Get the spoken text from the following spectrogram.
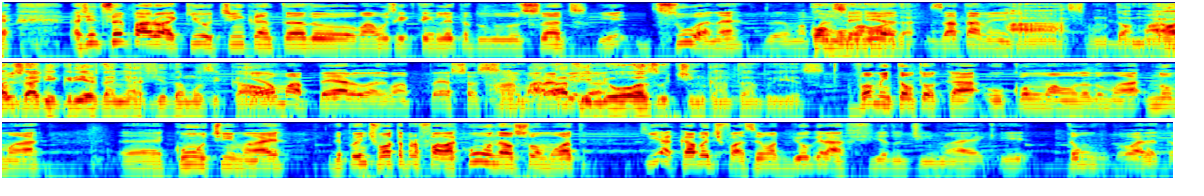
a gente separou aqui o Tim cantando uma música que tem letra do Lulu Santos e sua, né? Uma Como uma parceria. onda. Exatamente. Ah, uma das maiores alegrias da minha vida musical. que é uma pérola, uma peça assim Ah, maravilhosa. maravilhoso o Tim cantando isso. Vamos então tocar o Como uma Onda do mar, no Mar é, com o Tim Maia. E depois a gente volta para falar com o Nelson Mota, que acaba de fazer uma biografia do Tim Maia. Que tão, olha, tá,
